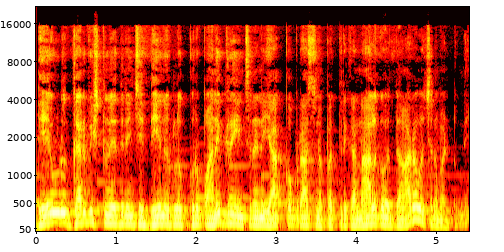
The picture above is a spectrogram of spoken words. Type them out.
దేవుడు గర్విష్ఠుని ఎదిరించి దీనుకులు కృప అనుగ్రహించనని యాకోబ్ రాసిన పత్రిక నాలుగవ ఆరో వచనం అంటుంది.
